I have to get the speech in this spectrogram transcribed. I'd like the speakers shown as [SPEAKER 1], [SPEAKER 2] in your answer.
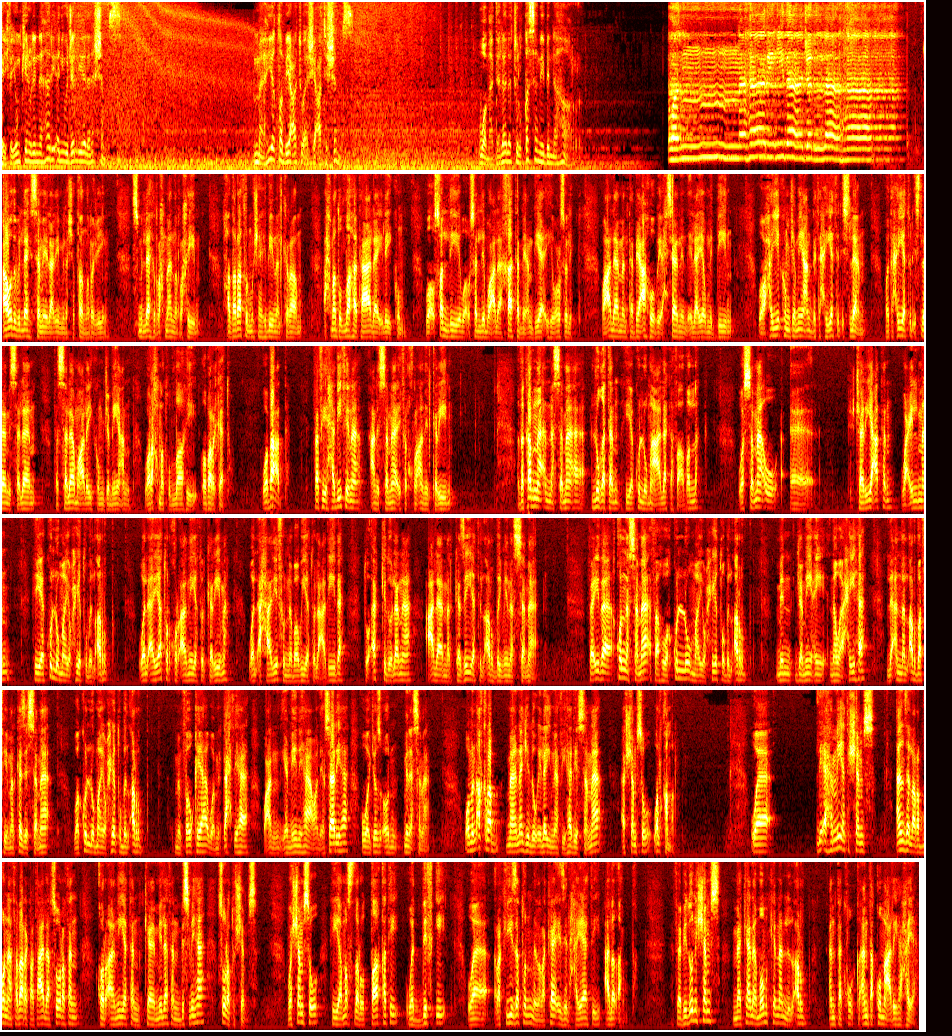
[SPEAKER 1] كيف يمكن للنهار أن يجلي لنا الشمس؟ ما هي طبيعة أشعة الشمس؟ وما دلالة القسم بالنهار؟
[SPEAKER 2] والنهار إذا جلاها.
[SPEAKER 3] أعوذ بالله السميع العليم من الشيطان الرجيم. بسم الله الرحمن الرحيم. حضرات المشاهدين الكرام أحمد الله تعالى إليكم. وأصلي وأسلم على خاتم أنبيائه ورسله وعلى من تبعه بإحسان إلى يوم الدين. وأحييكم جميعا بتحية الإسلام وتحية الإسلام السلام. فالسلام عليكم جميعا ورحمة الله وبركاته. وبعد ففي حديثنا عن السماء في القرآن الكريم ذكرنا أن السماء لغة هي كل ما علاك فأضلك والسماء شريعة وعلما هي كل ما يحيط بالأرض والآيات القرآنية الكريمة والأحاديث النبوية العديدة تؤكد لنا على مركزية الأرض من السماء. فإذا قلنا السماء فهو كل ما يحيط بالأرض من جميع نواحيها لأن الأرض في مركز السماء وكل ما يحيط بالأرض من فوقها ومن تحتها وعن يمينها وعن يسارها هو جزء من السماء. ومن أقرب ما نجد إلينا في هذه السماء الشمس والقمر. ولأهمية الشمس أنزل ربنا تبارك وتعالى سورة قرآنية كاملة باسمها سورة الشمس. والشمس هي مصدر الطاقة والدفء وركيزة من ركائز الحياة على الأرض. فبدون الشمس ما كان ممكنا للأرض أن تقوم عليها حياة.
